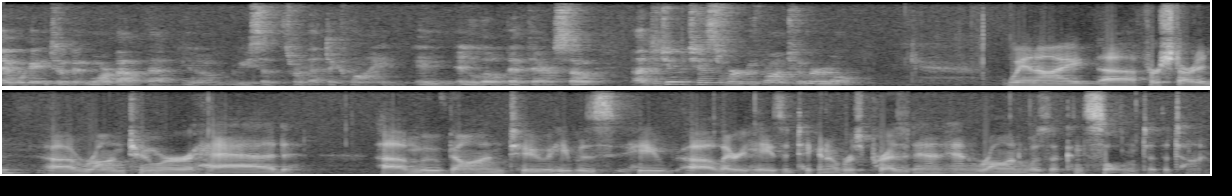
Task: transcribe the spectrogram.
And we'll get into a bit more about that, you know, you said sort of that decline in, in a little bit there. So, uh, did you have a chance to work with Ron Toomer at all? When I uh, first started, uh, Ron Toomer had uh, moved on to, he was, he, uh, Larry Hayes had taken over as president and Ron was a consultant at the time.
